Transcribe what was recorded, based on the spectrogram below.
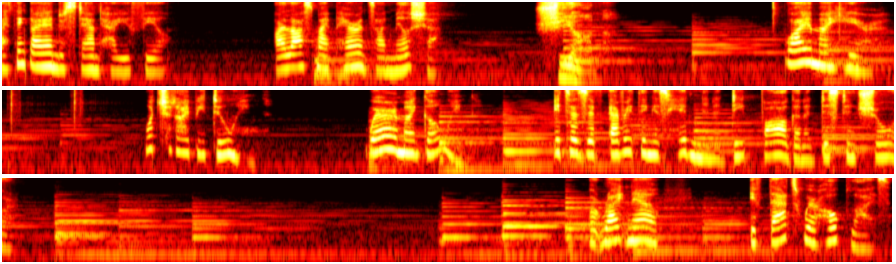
I think I understand how you feel. I lost my parents on Miltia. Shion. Why am I here? What should I be doing? Where am I going? It's as if everything is hidden in a deep fog on a distant shore. But right now, if that's where hope lies,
